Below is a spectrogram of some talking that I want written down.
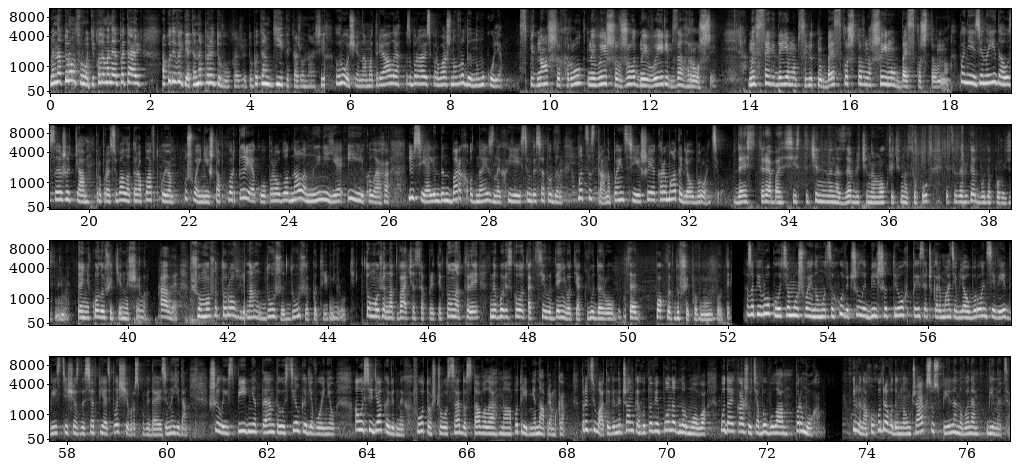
Ми на второму фронті, коли мене питають, а куди ви йдете? На передову кажуть, бо там діти, кажу наші. Гроші на матеріали збирають переважно в родинному колі. З-під наших рук не вийшов жодний виріб за гроші. Ми все віддаємо абсолютно безкоштовно, шиємо безкоштовно. Пані Зінаїда усе життя пропрацювала терапевткою у швейній штаб-квартирі, яку переобладнала. Нині є і її колега Люсія Лінденберг. Одна із них їй 71. Медсестра на пенсії шиє каремати для оборонців. Десь треба сісти чи не на землю, чи на мокру, чи на суху, і це завжди буде поруч з ними. Я ніколи в житті не шила. Але що можу, то роблю. Нам дуже дуже потрібні руки. Хто може на два часа прийти, хто на три. Не обов'язково так цілий день, от як люди робить. Це поклик душі повинен бути. За півроку у цьому швейному цеху відшили більше трьох тисяч карематів для оборонців і 265 плащів, розповідає Зінаїда. Шили й спідні, тенти, устілки для воїнів. А ось і дяка від них фото, що усе доставили на потрібні напрямки. Працювати вінничанки готові понаднормово, бодай кажуть, аби була перемога. Ірина Хоходра, Вадим Наумчак, Суспільне новини, Вінниця.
